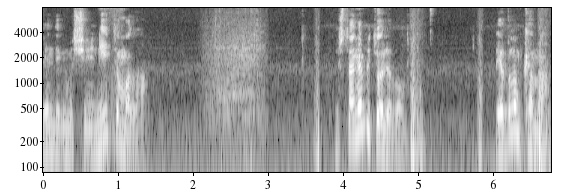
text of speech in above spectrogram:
Vending machine Nitim valla Üç tane bir level'ım Level'ım kama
